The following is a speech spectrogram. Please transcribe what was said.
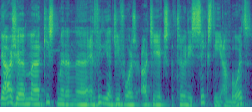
Ja, als je hem eh, kiest met een eh, Nvidia GeForce RTX 3060 aan boord,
